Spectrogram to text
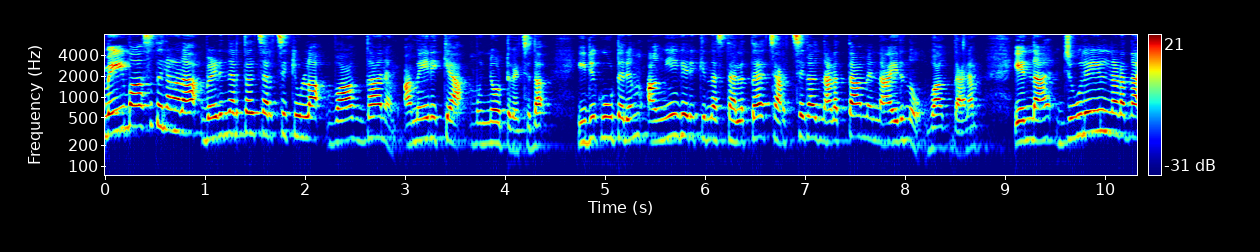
മെയ് മാസത്തിലാണ് വെടിനിർത്തൽ ചർച്ചയ്ക്കുള്ള വാഗ്ദാനം അമേരിക്ക മുന്നോട്ട് വെച്ചത്. ഇരുകൂട്ടരും അംഗീകരിക്കുന്ന സ്ഥലത്ത് ചർച്ചകൾ നടത്താമെന്നായിരുന്നു വാഗ്ദാനം. എന്നാൽ ജൂലൈയിൽ നടന്ന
